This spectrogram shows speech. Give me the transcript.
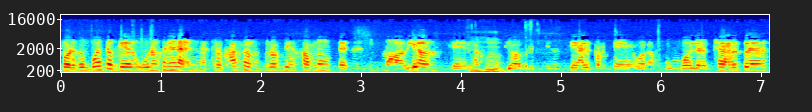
por supuesto que uno genera, en nuestro caso nosotros viajamos en el mismo avión que la uh presidencial porque, bueno, fue un vuelo charter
